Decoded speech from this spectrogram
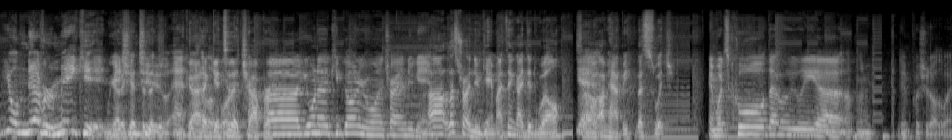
You'll never make it. We gotta Mission get to the. We at gotta get to the chopper. Uh, you want to keep going, or you want to try a new game? Uh, let's try a new game. I think I did well, Yeah. so I'm happy. Let's switch. And what's cool that we uh, let me didn't push it all the way.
